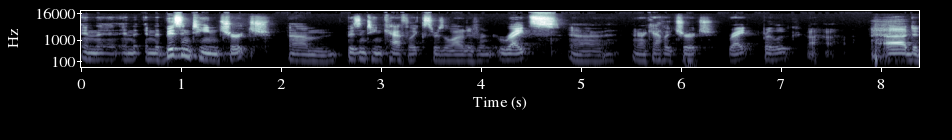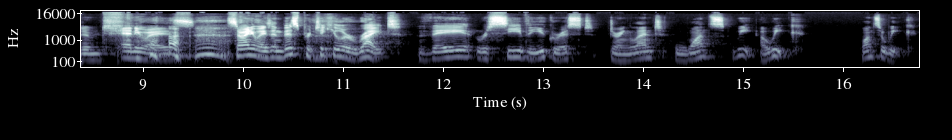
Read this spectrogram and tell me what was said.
in the in the, in the Byzantine Church, um, Byzantine Catholics. There's a lot of different rites uh, in our Catholic Church, right, Brother Luke? Uh, anyways, so anyways, in this particular rite, they receive the Eucharist during Lent once a week, a week, once a week,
